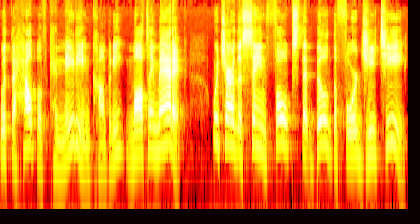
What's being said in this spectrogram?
with the help of Canadian company Multimatic, which are the same folks that build the Ford GT.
